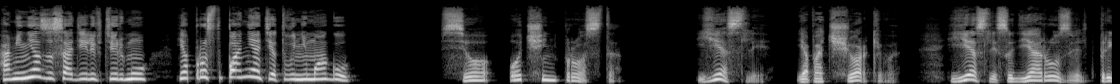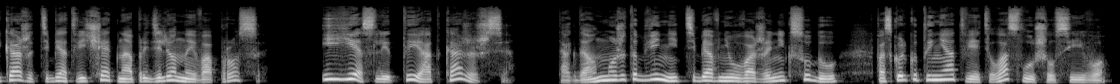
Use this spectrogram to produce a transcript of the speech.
а меня засадили в тюрьму. Я просто понять этого не могу». Все очень просто. Если, я подчеркиваю, если судья Рузвельт прикажет тебе отвечать на определенные вопросы, и если ты откажешься, тогда он может обвинить тебя в неуважении к суду, поскольку ты не ответил, а слушался его.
